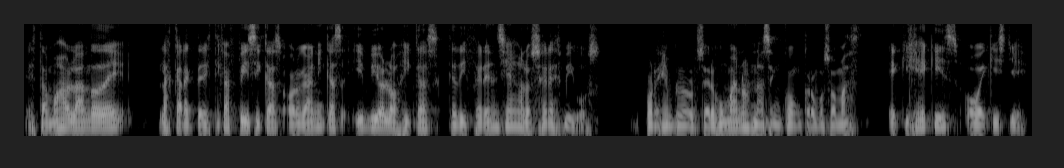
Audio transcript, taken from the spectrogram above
estamos hablando de las características físicas, orgánicas y biológicas que diferencian a los seres vivos. Por ejemplo, los seres humanos nacen con cromosomas XX o XY.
